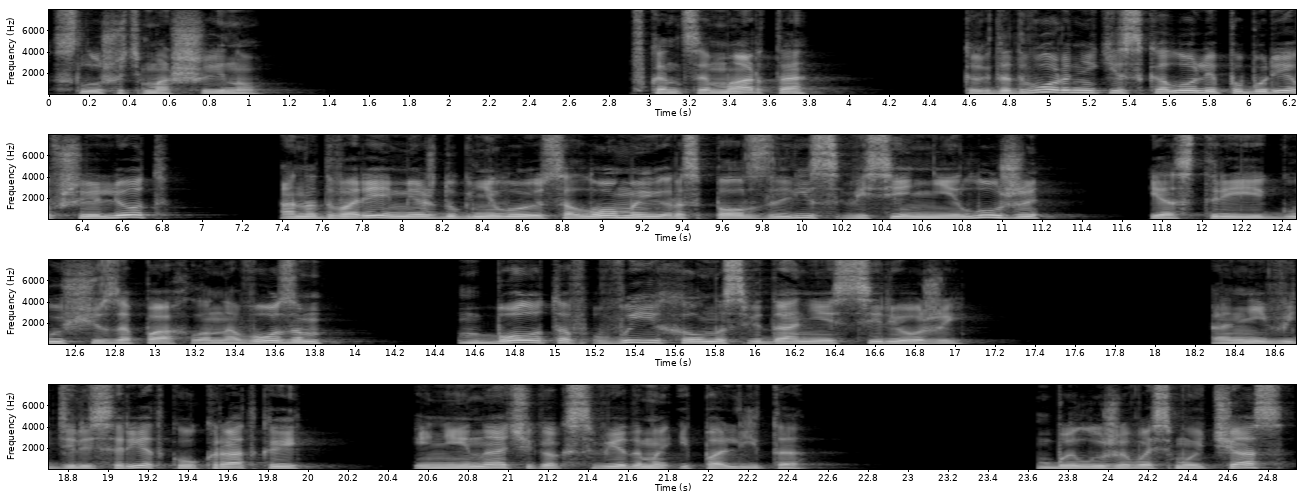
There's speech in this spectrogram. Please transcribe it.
слушать машину. В конце марта, когда дворники скололи побуревший лед, а на дворе между гнилою соломой расползлись весенние лужи и острее гуще запахло навозом, Болотов выехал на свидание с Сережей. Они виделись редко, украдкой, и не иначе, как с ведома Ипполита. Был уже восьмой час,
